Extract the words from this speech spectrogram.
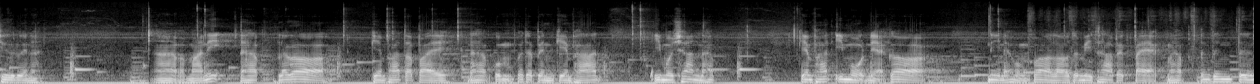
ชื่อด้วยนะ อ่า ประมาณนี้นะครับ แล้วก็เกมพาร์ตต่อไปนะครับ ผมก็จะเป็นเกมพาร์ตอิโมชันนะครับ เกมพาร์ตอีโมดเนี่ยก็ นี่นะผมก็เราจะมีท่าแปลกๆนะครับ ตึงตึงตึง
